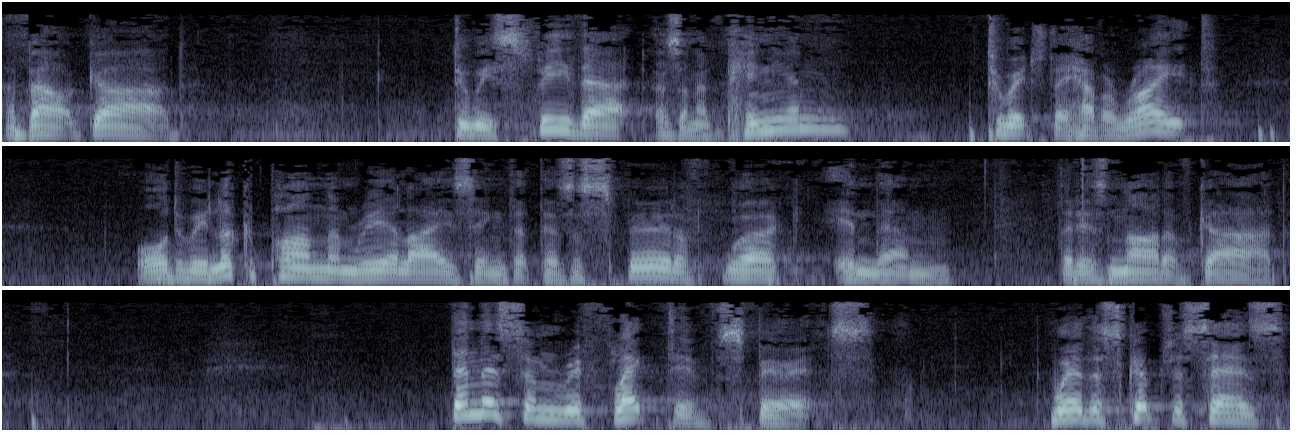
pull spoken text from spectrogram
about God, do we see that as an opinion to which they have a right? Or do we look upon them realizing that there's a spirit of work in them that is not of God? Then there's some reflective spirits where the scripture says,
